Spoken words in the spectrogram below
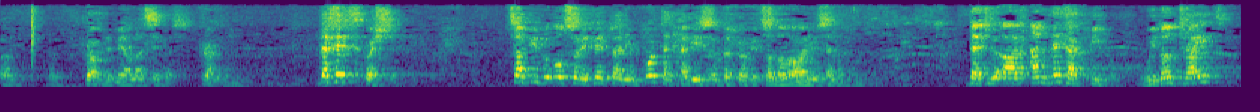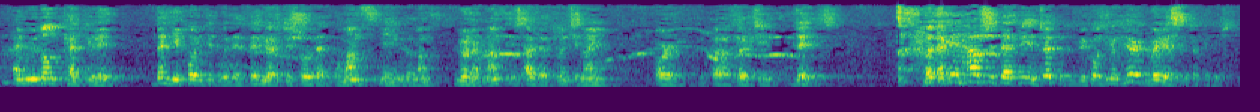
of, of problem. May Allah save us from. The fifth question. Some people also refer to an important hadith of the Prophet that we are unlettered people. We don't write and we don't calculate. Then he pointed with a finger to show that the month, meaning the month, lunar month, is either 29 or uh, 30 days. But again, how should that be interpreted? Because you've heard various interpretations.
